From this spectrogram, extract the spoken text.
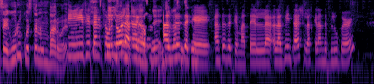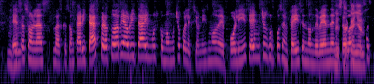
seguro cuestan un baro, ¿eh? Sí, sí están, sobre Sí, todo están las que caras, son ¿eh? Las antes de que antes de que Mattel la- las vintage, las que eran de Bluebird, Esas son las las que son caritas, pero todavía ahorita hay como mucho coleccionismo de polis y hay muchos grupos en Face en donde venden Está y todo. cañón. Entonces,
